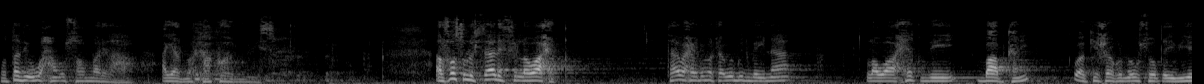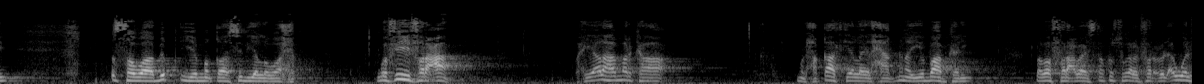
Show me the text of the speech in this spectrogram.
wadadii waxaan usoo mari lahaa ayaad markaa ku hanuunaysa alfasl الثالث fi lawaaxiq taa waxaynu markaa uga gudbaynaa lawaaxiqdii baabkani waa kii sheeku noogu soo qeybiyey sawaabiq iyo maqaasid iyo lawaaxiq wa fiihi farcaan waxyaalaha markaa mulxaqaadka la ilxaaqinayo baabkani laba farc baa isna ku sugan alfarc اlأwl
